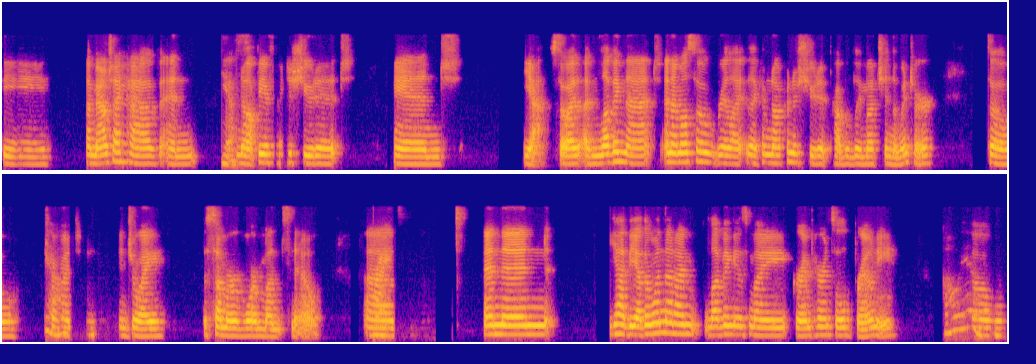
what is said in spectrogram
the amount I have and Yes. not be afraid to shoot it. And yeah, so I, I'm loving that. And I'm also realize like I'm not going to shoot it probably much in the winter. So Yeah. trying to enjoy the summer warm months now. Right. Um, and then, yeah, the other one that I'm loving is my grandparents' old brownie. Oh yeah. So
